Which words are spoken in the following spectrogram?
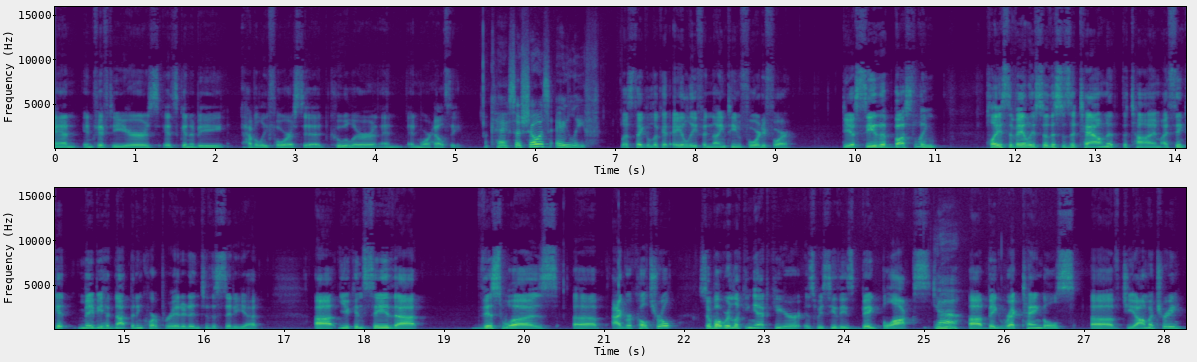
and in 50 years it's going to be heavily forested cooler and, and more healthy okay so show us Alief. let's take a look at Alief in 1944 do you see the bustling place of Alief so this is a town at the time. I think it maybe had not been incorporated into the city yet. Uh, you can see that this was uh, agricultural. So what we're looking at here is we see these big blocks yeah. uh, big rectangles of geometry.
